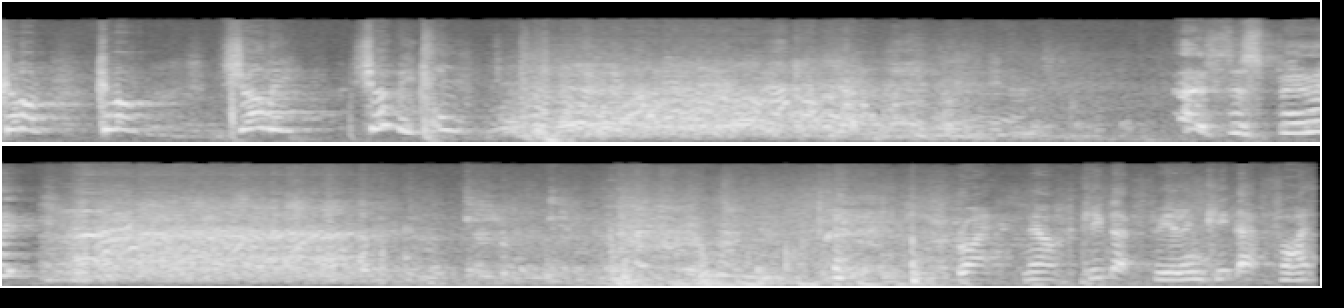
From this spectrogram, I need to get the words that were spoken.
Come on. Come on. Show me. Show me. Oh. That's the spirit. Now, keep that feeling, keep that fight,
